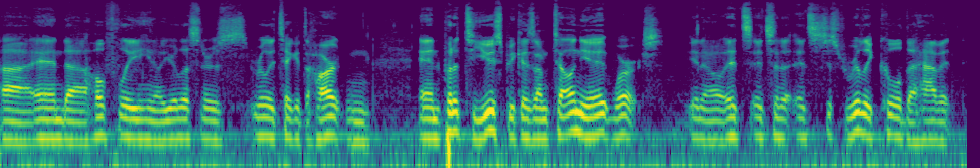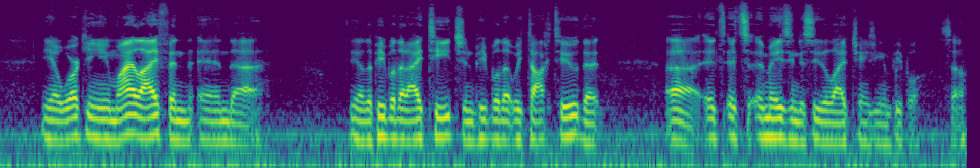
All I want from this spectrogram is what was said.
uh, and uh, hopefully, you know, your listeners really take it to heart and and put it to use because I'm telling you, it works. You know, it's it's a, it's just really cool to have it, you know, working in my life and and uh, you know the people that I teach and people that we talk to that uh, it's it's amazing to see the life changing in people. So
